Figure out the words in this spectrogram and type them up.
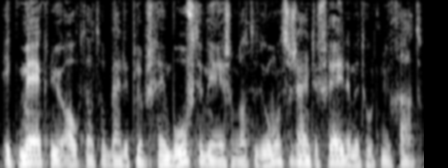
Ik merk nu ook dat er bij de clubs geen behoefte meer is om dat te doen... want ze zijn tevreden met hoe het nu gaat.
